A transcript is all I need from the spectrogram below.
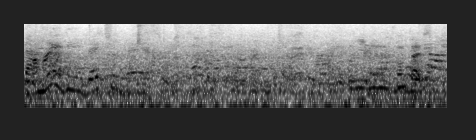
da. Mamãe, de 10 Vontade.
